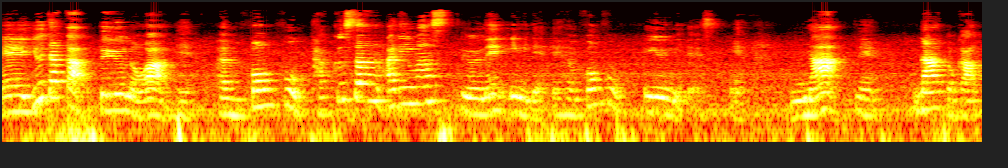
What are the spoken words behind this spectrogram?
えー、豊かというのは、ね、很丰富たくさんありますというね意味で、え很丰富という意味です。ね、な、ね、なとか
